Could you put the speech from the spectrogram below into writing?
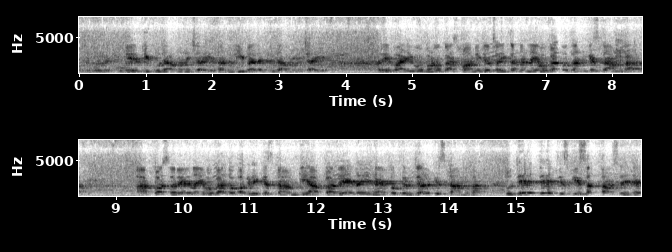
कोई बोले कुबेर की पूजा होनी चाहिए, धन की पहले पूजा होनी चाहिए। अरे भाई, वो गणों का स्वामी जो चैतन्य नहीं होगा तो धन किस काम का? आपका शरीर नहीं होगा तो अग्नि किस काम की? आपका देह नहीं है तो फिर जल किस काम का? तो जे देह जिसकी सत्ता से है,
